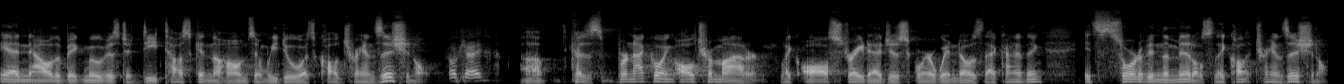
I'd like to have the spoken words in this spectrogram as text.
And now the big move is to de-Tuscan the homes, and we do what's called transitional. Okay. Because we're not going ultra modern, like all straight edges, square windows, that kind of thing. It's sort of in the middle, so they call it transitional.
